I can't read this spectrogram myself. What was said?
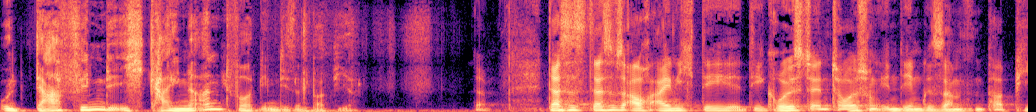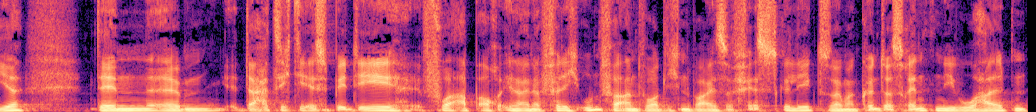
Und da finde ich keine Antwort in diesem Papier. Ja. Das ist, das ist auch eigentlich die, die größte Enttäuschung in dem gesamten Papier. Denn ähm, da hat sich die SPD vorab auch in einer völlig unverantwortlichen Weise festgelegt, zu sagen, man könnte das Rentenniveau halten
